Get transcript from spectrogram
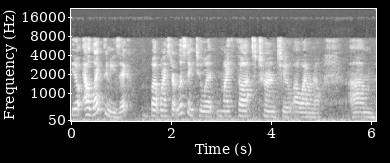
you know, I'll like the music, but when I start listening to it, my thoughts turn to, oh, I don't know, um,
